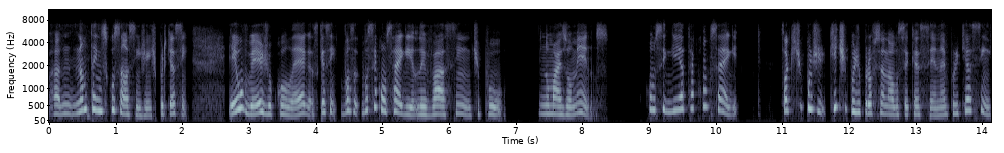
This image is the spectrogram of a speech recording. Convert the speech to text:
Ah, Não tem discussão assim, gente, porque assim, eu vejo colegas que assim, você, você consegue levar assim, tipo, no mais ou menos? Conseguir até consegue. Só que tipo de, que tipo de profissional você quer ser, né? Porque assim,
